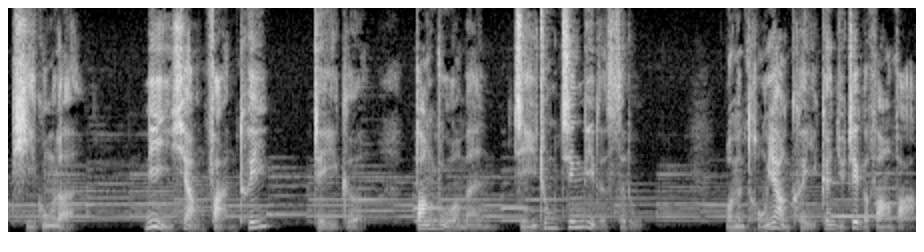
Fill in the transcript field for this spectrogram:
提供了逆向反推这一个帮助我们集中精力的思路，我们同样可以根据这个方法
